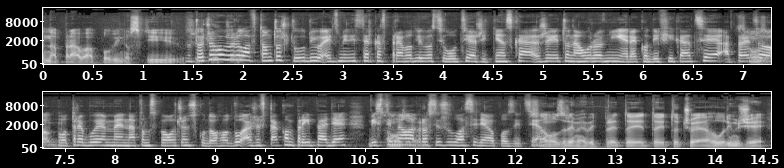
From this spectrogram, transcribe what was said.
na práva a povinnosti. No to, čo hovorila v tomto štúdiu ex-ministerka spravodlivosti Lucia Žitňanská, že je to na úrovni rekodifikácie a preto Samozrejme. potrebujeme na tom spoločenskú dohodu a že v takom prípade by s tým mala proste súhlasiť aj opozícia. Samozrejme, veď preto je, to je to, čo ja hovorím, že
